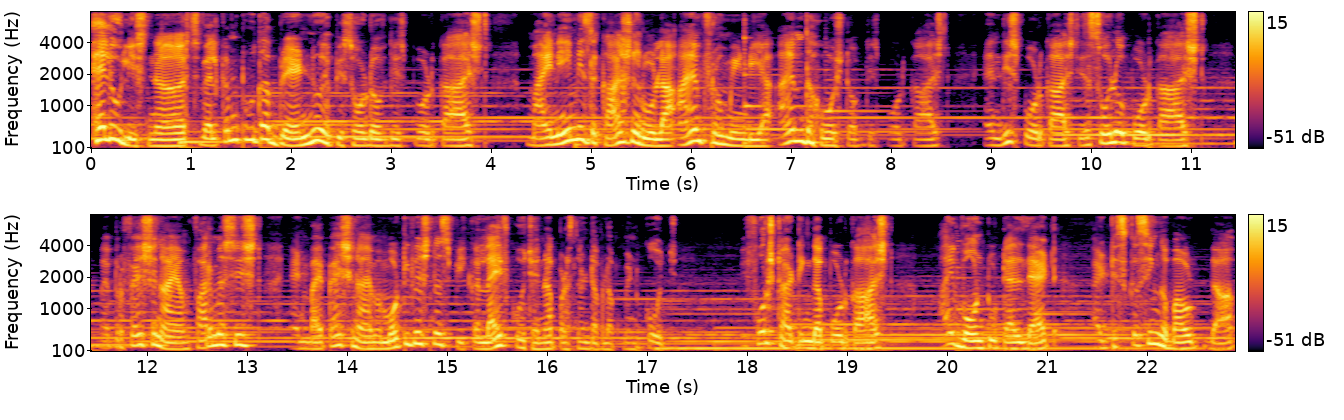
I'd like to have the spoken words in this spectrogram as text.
Hello, listeners. Welcome to the brand new episode of this podcast. My name is Akash Narula. I am from India. I am the host of this podcast, and this podcast is a solo podcast. By profession, I am pharmacist, and by passion, I am a motivational speaker, life coach, and a personal development coach. Before starting the podcast, I want to tell that I discussing about the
